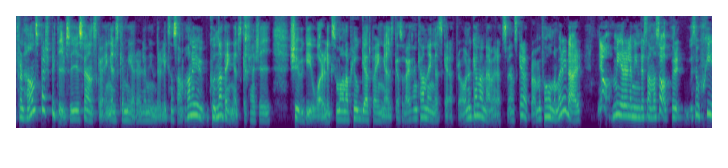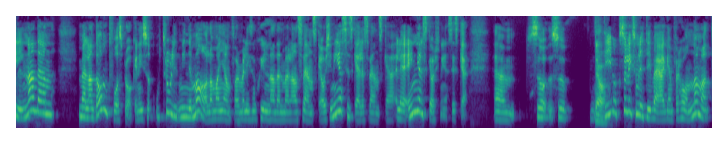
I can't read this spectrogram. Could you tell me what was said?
från hans perspektiv så är ju svenska och engelska mer eller mindre liksom samma. Han har ju kunnat engelska kanske i 20 år liksom och han har pluggat på engelska sådär. Han kan engelska rätt bra och nu kan han även rätt svenska rätt bra. Men för honom är det där, ja, mer eller mindre samma sak. För liksom skillnaden mellan de två språken är så otroligt minimal om man jämför med liksom skillnaden mellan svenska och kinesiska eller svenska eller engelska och kinesiska. Um, så så Ja. det är också liksom lite i vägen för honom att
